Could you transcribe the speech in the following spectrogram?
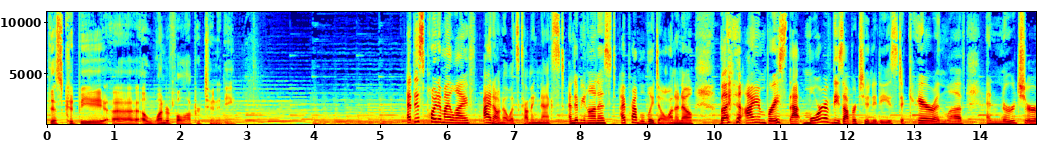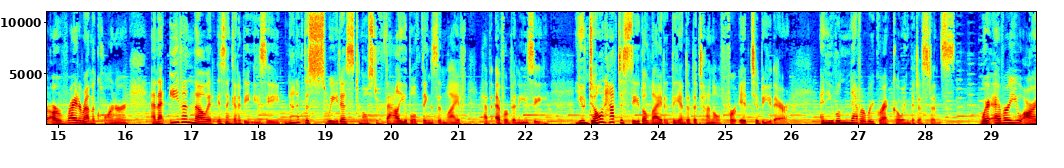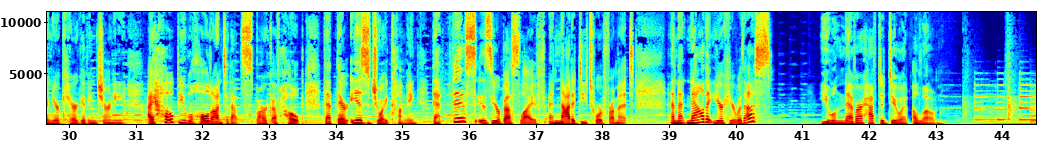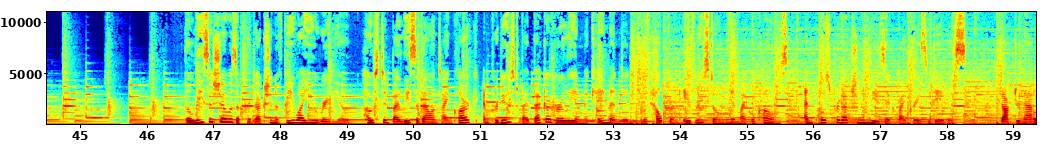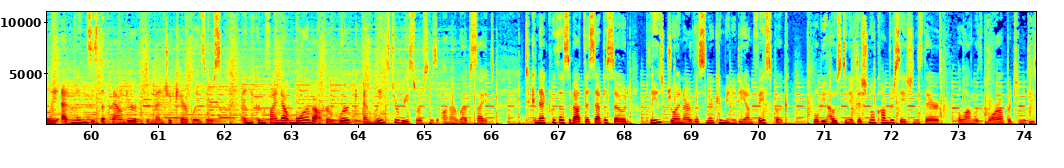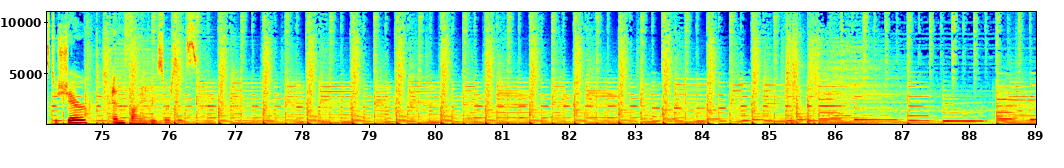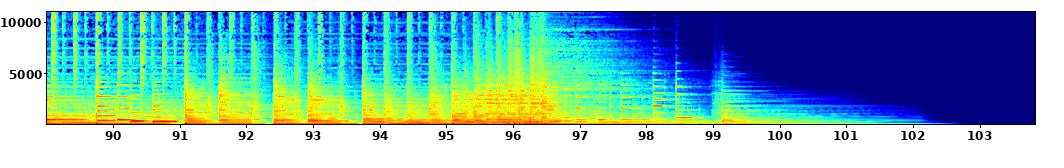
this could be a, a wonderful opportunity. At this point in my life, I don't know what's coming next. And to be honest, I probably don't want to know. But I embrace that more of these opportunities to care and love and nurture are right around the corner. And that even though it isn't going to be easy, none of the sweetest, most valuable things in life have ever been easy. You don't have to see the light at the end of the tunnel for it to be there. And you will never regret going the distance. Wherever you are in your caregiving journey, I hope you will hold on to that spark of hope that there is joy coming, that this is your best life and not a detour from it. And that now that you're here with us, you will never have to do it alone. The Lisa Show is a production of BYU Radio, hosted by Lisa Valentine Clark and produced by Becca Hurley and McKay Menden with help from Avery Stoneley and Michael Combs, and post production and music by Gracie Davis. Dr. Natali Edmonds is the founder of Dementia Careblazers, and you can find out more about her work and links to resources on our website. To connect with us about this episode, please join our listener community on Facebook. We'll be hosting additional conversations there, along with more opportunities to share and find resources.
